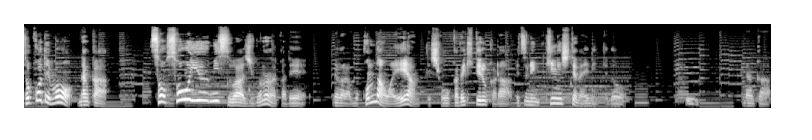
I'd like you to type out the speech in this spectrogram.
そこでも、なんか、そ、そういうミスは自分の中で、だからもうこんなんはええやんって消化できてるから、別に気にしてないねんけど、うん。なんか、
